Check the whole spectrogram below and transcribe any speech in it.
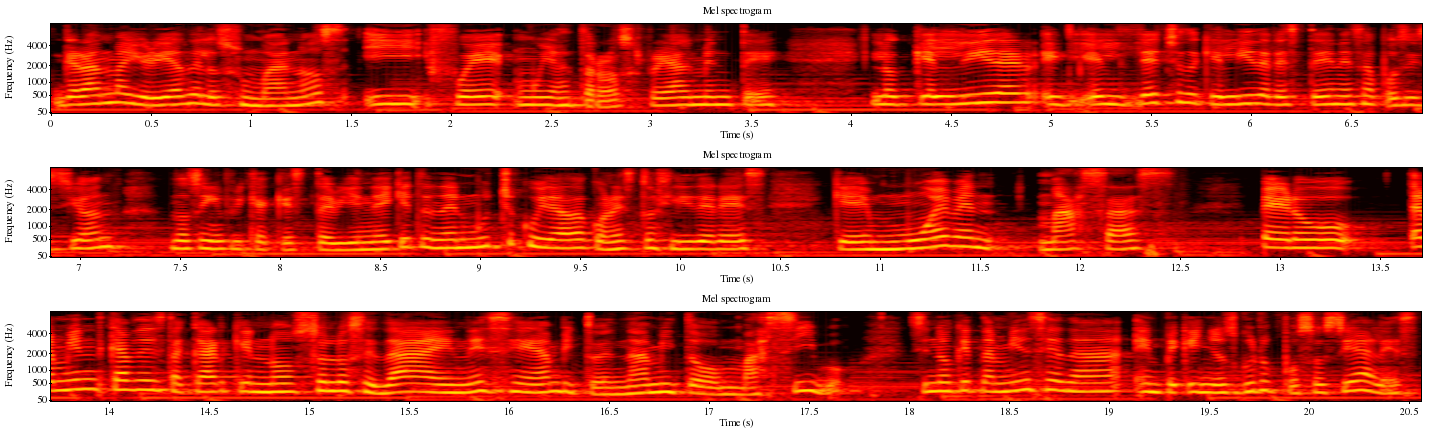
gran mayoría de los humanos y fue muy atroz. Realmente lo que el líder, el, hecho de que el líder esté en esa posición no significa que esté bien. Hay que tener mucho cuidado con estos líderes que mueven masas pero también cabe destacar que no solo se da en ese ámbito, en ámbito masivo, sino que también se da en pequeños grupos sociales.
